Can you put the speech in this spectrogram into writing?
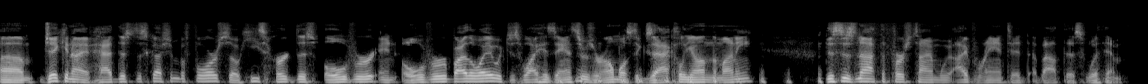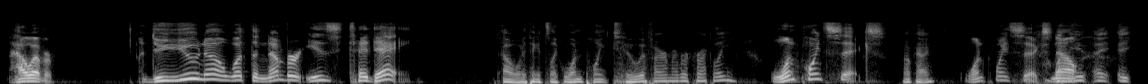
Um, Jake and I have had this discussion before, so he's heard this over and over, by the way, which is why his answers are almost exactly on the money. This is not the first time we, I've ranted about this with him. However, Do you know what the number is today? Oh, I think it's like 1.2 if I remember correctly. 1.6. Okay. 1.6. Well, Now, I mean, I- I- I-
